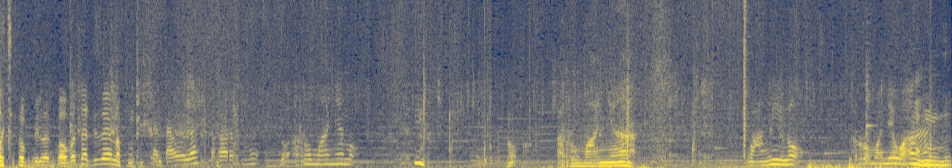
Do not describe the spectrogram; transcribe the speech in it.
Oh jampilan bapak tadi saya no gak tahu lah sekarangmu. No aromanya no no aromanya. Wangi no aromanya wangi.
